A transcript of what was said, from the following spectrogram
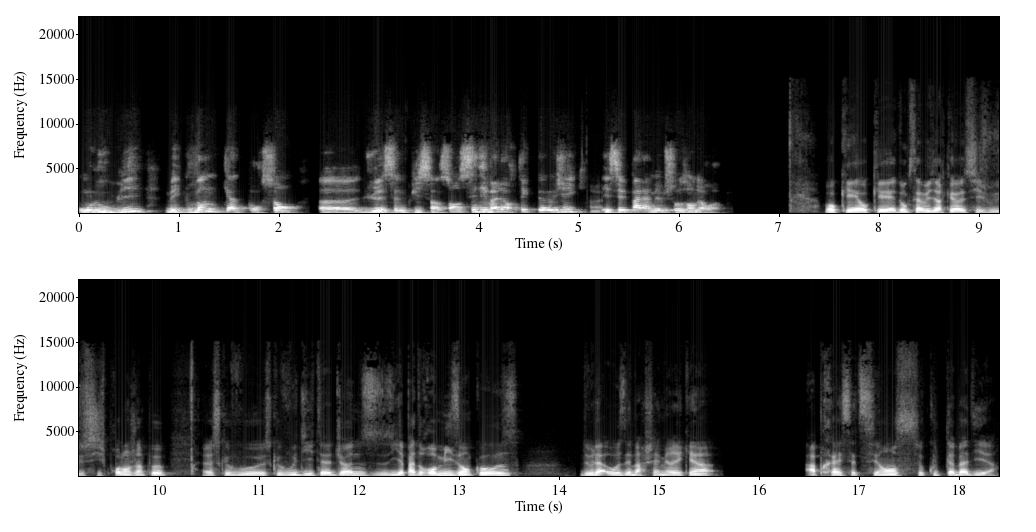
on l'oublie, mais que 24% euh, du S&P 500, c'est des valeurs technologiques, et c'est pas la même chose en Europe. Ok, ok. Donc ça veut dire que si je, si je prolonge un peu ce que vous, ce que vous dites, Jones, il n'y a pas de remise en cause de la hausse des marchés américains après cette séance, ce coup de tabac d'hier?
